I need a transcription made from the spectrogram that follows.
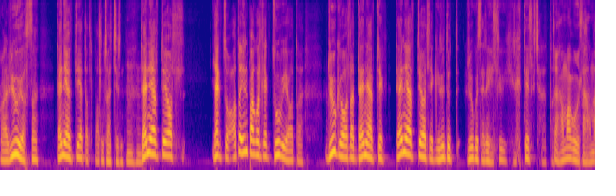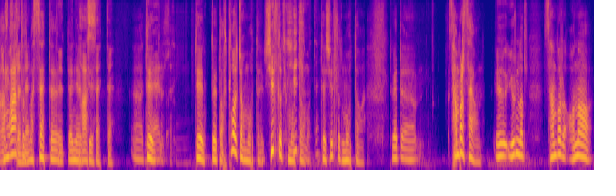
Рю явсан. Дани Авдиад бол боломж гарч ирнэ. Дани Авди бол яг одоо энэ баг бол яг зүв яваад байгаа. Рюг явуулаад Дани Авдиг Дани Авди бол яг ирээдүйд Рюгээс арай хэрэгтэй л гэж хараад байгаа. Тэг хамаагүй л хамгаалалт маш сайтай Дани Авди. Пас сайтай. Аа тийм. Тийм. Тэгээ довтлогоо жоох муутай. Шил бол их муутай. Тийм шил бол муутай байгаа. Тэгээд самбар сайн авна. Ер нь бол самбар оноо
